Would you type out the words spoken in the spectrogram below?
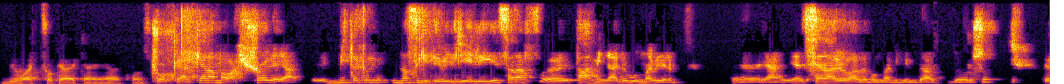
bir maç çok erken ya. Konuşmak. Çok erken ama bak şöyle ya bir takım nasıl gidebileceği ile ilgili sana e, tahminlerde bulunabilirim. E, yani, yani senaryolarda bulunabileyim daha doğrusu. E,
